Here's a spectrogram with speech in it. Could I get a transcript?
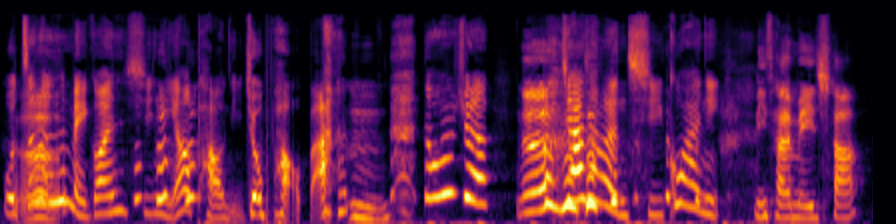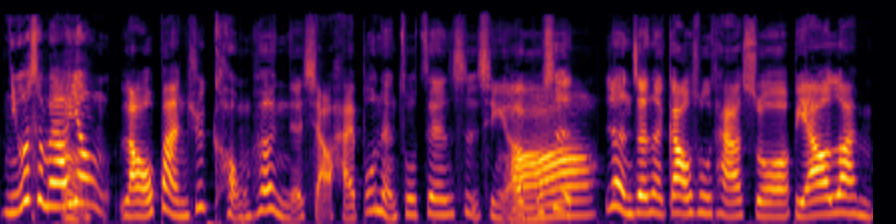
我真的是没关系，呃、你要跑你就跑吧。嗯，那我就觉得 家长很奇怪，你你才没差，你为什么要用老板去恐吓你的小孩不能做这件事情，而不是认真的告诉他说不要乱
